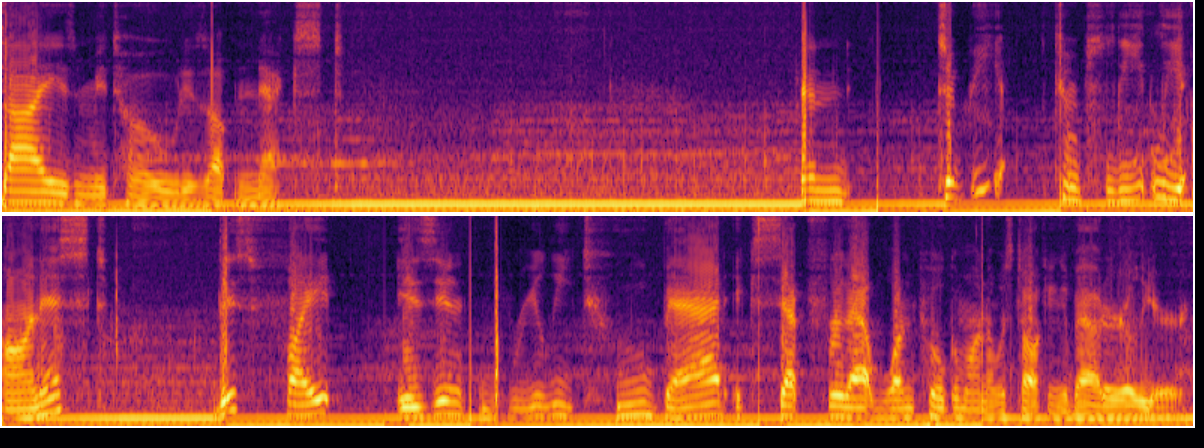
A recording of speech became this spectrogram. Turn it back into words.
Seismitoad is up next. And to be completely honest, this fight isn't really too bad except for that one Pokemon I was talking about earlier.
